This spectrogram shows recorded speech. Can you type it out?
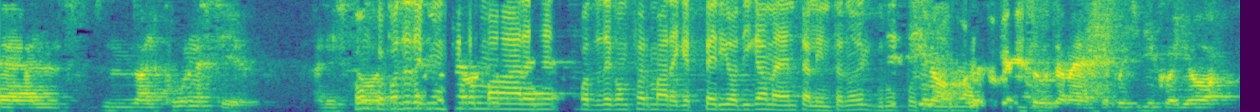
Eh, alcune sì. Comunque potete confermare, potete confermare, che periodicamente all'interno del gruppo... Sì, sì no, assolutamente. Poi ti dico io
